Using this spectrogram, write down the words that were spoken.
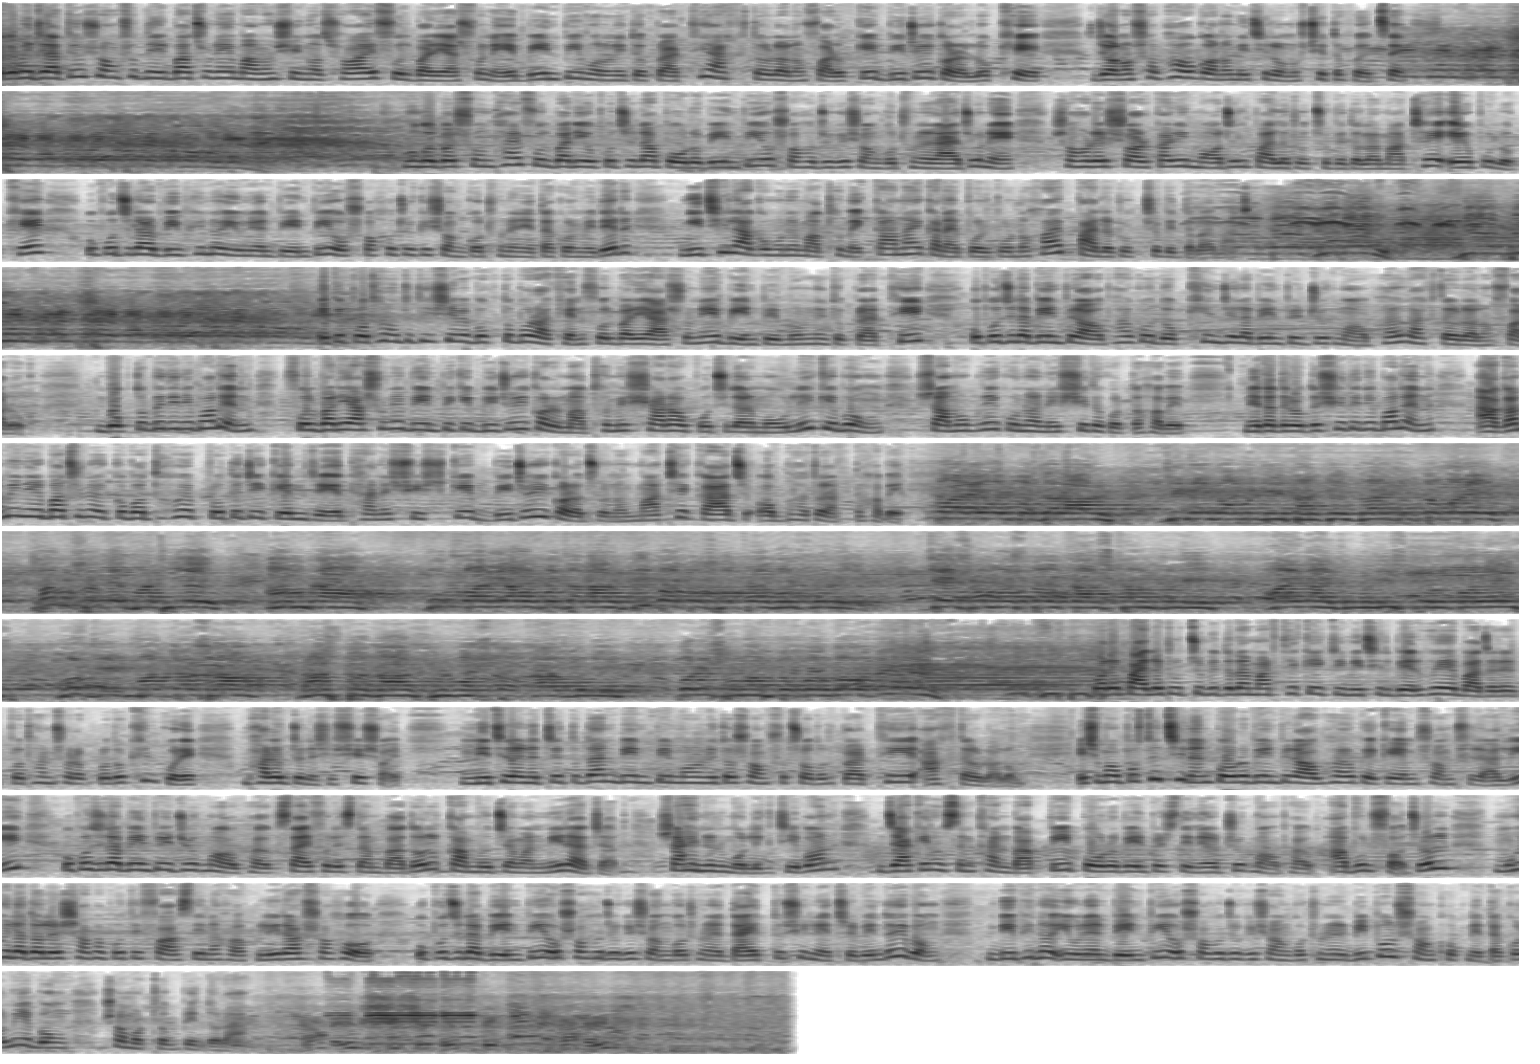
আগামী জাতীয় সংসদ নির্বাচনে ময়মনসিংহ ছয়, ফুলবাড়ি আসনে বিএনপি মনোনীত প্রার্থী আখতারুল আলম ফারুককে বিজয়ী করার লক্ষ্যে জনসভা ও গণমিছিল অনুষ্ঠিত হয়েছে। মঙ্গলবার সন্ধ্যায় ফুলবাড়ী উপজেলা পৌর বিএনপি ও সহযোগী সংগঠনের আয়োজনে শহরের সরকারি মডেল পাইলট উচ্চ বিদ্যালয় মাঠে এ উপলক্ষে উপজেলার বিভিন্ন ইউনিয়ন বিএনপি ও সহযোগী সংগঠনের নেতাকর্মীদের মিছিল আগমনের মাধ্যমে কানায় কানায় পরিপূর্ণ হয় পাইলট উচ্চ বিদ্যালয় মাঠ। এতে প্রধান অতিথি হিসেবে বক্তব্য রাখেন ফুলবাড়ী আসনে বিএনপির মনোনীত প্রার্থী, উপজেলা বিএনপির আহ্বায়ক ও দক্ষিণ জেলা বিএনপির যুগ্ম আহ্বায়ক আখতারুল আলম ফারুক। বক্তব্যে তিনি বলেন ফুলবাড়ী আসনে বিএনপিকে বিজয়ী করার মাধ্যমে সারা উপজেলার মৌলিক এবং সামগ্রিক উন্নয়ন নিশ্চিত করতে হবে। নেতাদের উদ্দেশ্যে তিনি বলেন, আগামী নির্বাচনে ঐক্যবদ্ধ হয়ে প্রতিটি কেন্দ্রে ধানের শীষকে বিজয়ী করার জন্য মাঠে কাজ অব্যাহত রাখতে হবে। সংসদে পাঠিয়ে আমরা ফুলবাড়িয়া উপজেলার বিগত সতেরো বছরে যে সমস্ত কাজকামগুলি হয় না যেমন স্কুল, কলেজ, মসজিদ, মাদ্রাসা, রাস্তাঘাট, সমস্ত কাজগুলি পরিসমাপ্ত করব। পরে পাইলট উচ্চ বিদ্যালয় মাঠ থেকে একটি মিছিল বের হয়ে বাজারের প্রধান সড়ক প্রদক্ষিণ করে ভারতজন এসে শেষ হয়। মিছিলের নেতৃত্ব দেন বিএনপি মনোনীত সংসদ সদস্য প্রার্থী আখতারুল আলম। এ সময় উপস্থিত ছিলেন পৌর বিএনপির আহ্বায়ক এ কে এম শমশের আলী, উপজেলা বিএনপির যুগ্ম আহ্বায়ক সাইফুল ইসলাম বাদল, কামরুজ্জামান মীর আজাদ শাহিনুর মল্লিক জীবন, জাকির হোসেন খান বাপ্পি, পৌর বিএনপির সিনিয়র যুগ্ম আহ্বায়ক আবুল ফজল, মহিলা দলের সভাপতি ফাসিনা হক লীরা সহ উপজেলা বিএনপি ও সহযোগী সংগঠনের দায়িত্বশীল নেতৃবৃন্দ এবং বিভিন্ন ইউনিয়ন বিএনপি ও সহযোগী সংগঠনের বিপুল সংখ্যক নেতাকর্মী এবং copies, copies.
